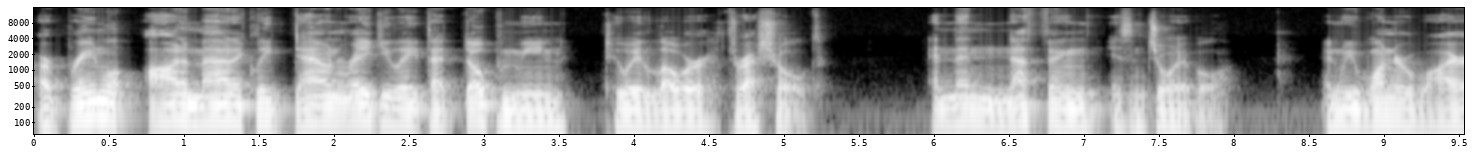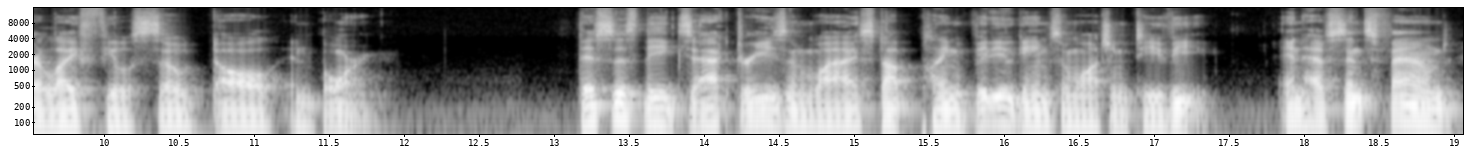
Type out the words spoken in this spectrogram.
our brain will automatically downregulate that dopamine to a lower threshold. And then nothing is enjoyable. And we wonder why our life feels so dull and boring. This is the exact reason why I stopped playing video games and watching TV, and have since found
